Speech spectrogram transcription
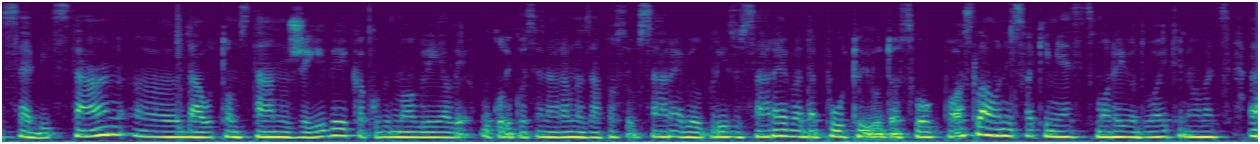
sebi stan, uh, da u tom stanu žive kako bi mogli, jeli, ukoliko se naravno zaposle u Sarajevu ili blizu Sarajeva, da putuju do svog posla. Oni svaki mjesec moraju odvojiti novac uh,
